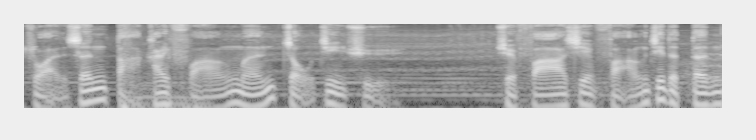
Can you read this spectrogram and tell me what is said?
转身打开房门走进去，却发现房间的灯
